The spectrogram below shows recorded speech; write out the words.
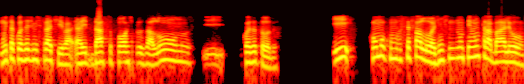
muita coisa administrativa. Aí dá suporte para os alunos e coisa toda. E como, como você falou, a gente não tem um trabalho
